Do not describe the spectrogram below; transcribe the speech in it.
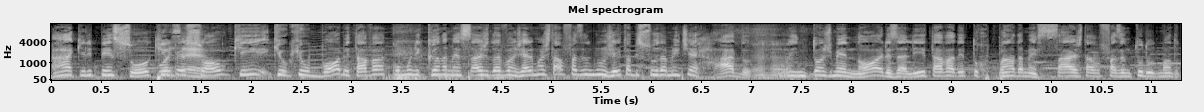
ah, que ele pensou que Pois o é. pessoal que, que, o- que o Bob tava comunicando a mensagem do evangelho, mas estava fazendo de um jeito absurdamente errado, em tons menores ali, tava deturpando a mensagem, tava fazendo tudo, mando-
